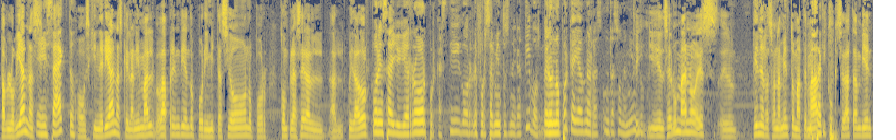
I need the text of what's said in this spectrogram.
pavlovianas Exacto. o skinnerianas, que el animal va aprendiendo por imitación o por complacer al, al cuidador. Por ensayo y error, por castigo, reforzamientos negativos, pero no porque haya una raz- un razonamiento. Sí, y el ser humano es eh, tiene el razonamiento matemático Exacto. que se da también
